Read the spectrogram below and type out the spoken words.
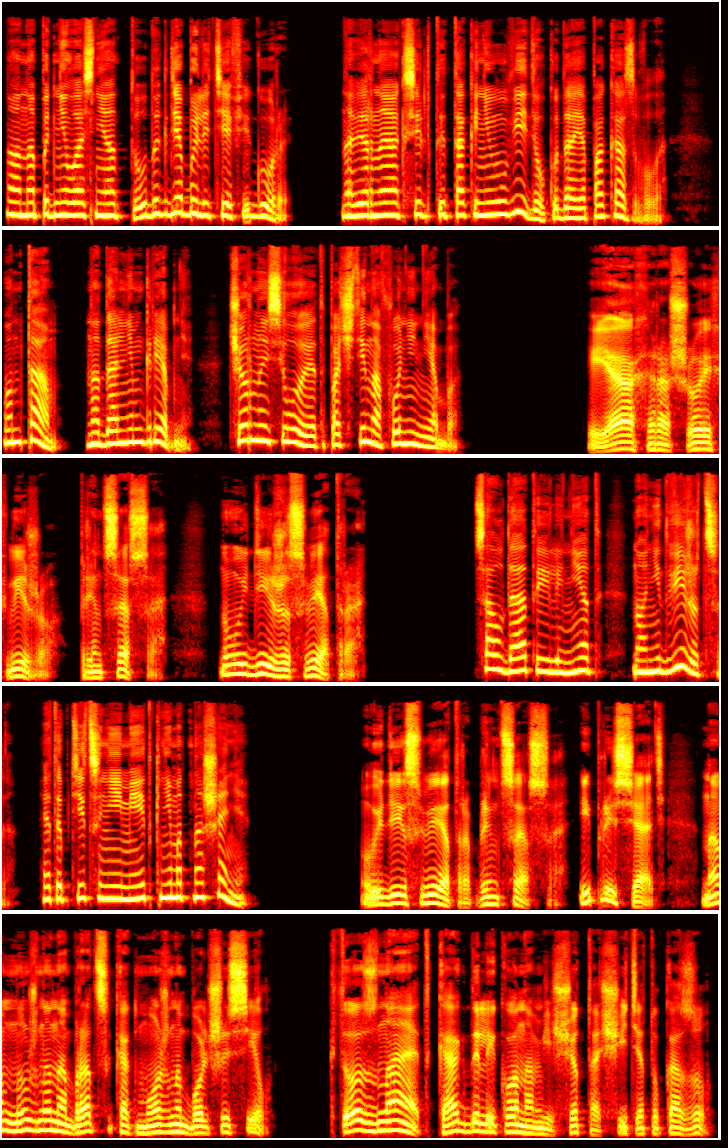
Но она поднялась не оттуда, где были те фигуры. Наверное, Аксель, ты так и не увидел, куда я показывала. Вон там, на дальнем гребне. Черные силуэты почти на фоне неба». «Я хорошо их вижу, принцесса. Ну уйди же с ветра». «Солдаты или нет, но они движутся. Эта птица не имеет к ним отношения». «Уйди с ветра, принцесса, и присядь. Нам нужно набраться как можно больше сил. Кто знает, как далеко нам еще тащить эту козу».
